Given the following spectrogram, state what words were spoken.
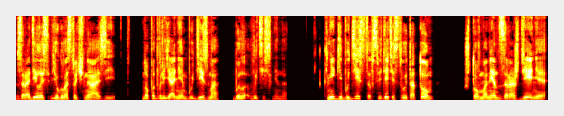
зародилось в Юго-Восточной Азии, но под влиянием буддизма было вытеснено. Книги буддистов свидетельствуют о том, что в момент зарождения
